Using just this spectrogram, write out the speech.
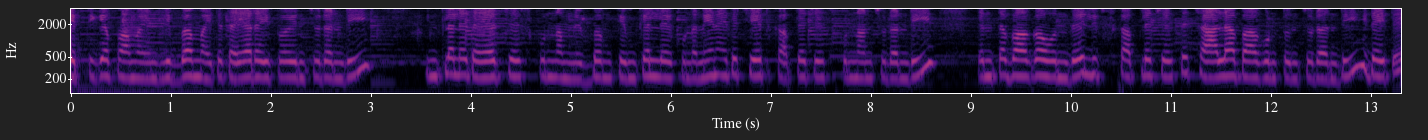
గట్టిగా పామ్ అయింది. లిప్ బామ్ అయితే తయారైపోయింది చూడండి. ఇంట్లోనే తయారు చేసుకున్నాం. లిప్ బామ్ కెమికల్ లేకుండా. నేనైతే చేతికి అప్లై చేసుకున్నాను చూడండి. ఎంత బాగా ఉందో. లిప్స్కి అప్లై చేస్తే చాలా బాగుంటుంది చూడండి. ఇదైతే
